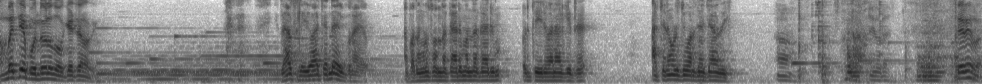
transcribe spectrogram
അമ്മച്ചിയെ പൊന്നുപോലെ നോക്കിയാച്ചാൽ മതി. ഇതാ ശ്രീവാച്ചന്റെ അഭിപ്രായം. അപ്പം നിങ്ങൾ സ്വന്തക്കാരും ബന്ധക്കാരും ഒരു തീരുമാനമാക്കിയിട്ട് അച്ഛനെ വിളിച്ച് പറഞ്ഞേച്ചാൽ മതി. ശരി എന്നാ.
